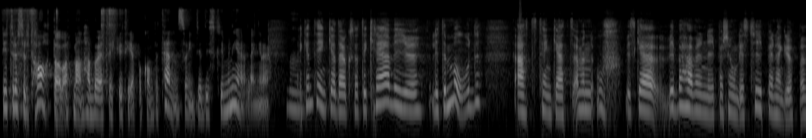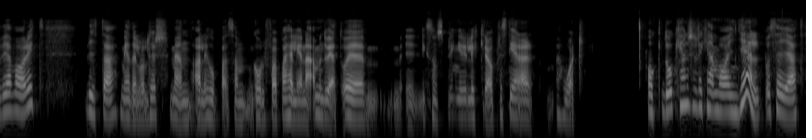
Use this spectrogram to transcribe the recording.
det är ett resultat av att man har börjat rekrytera på kompetens och inte diskriminera längre. Mm. Jag kan tänka där också att det kräver ju lite mod att tänka att ja, men, uh, vi, ska, vi behöver en ny personlighetstyp i den här gruppen. Vi har varit vita medelålders män allihopa som golfar på helgerna, ja, men du vet, och eh, liksom springer i lyckra och presterar hårt. Och då kanske det kan vara en hjälp att säga att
